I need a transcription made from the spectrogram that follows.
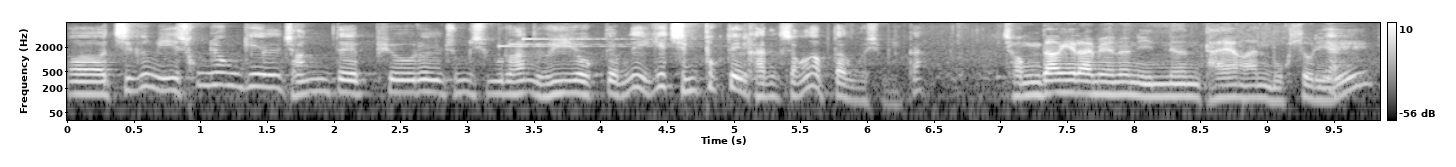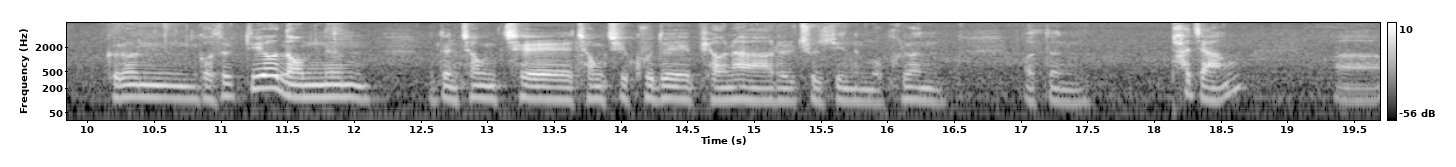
어, 지금 이 송영길 전 대표를 중심으로 한 의혹 때문에 이게 증폭될 가능성은 없다고 보십니까? 정당이라면은 있는 다양한 목소리 예. 그런 것을 뛰어넘는 어떤 정체 정치 구도의 변화를 줄 수 있는 뭐 그런 어떤 파장 아,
